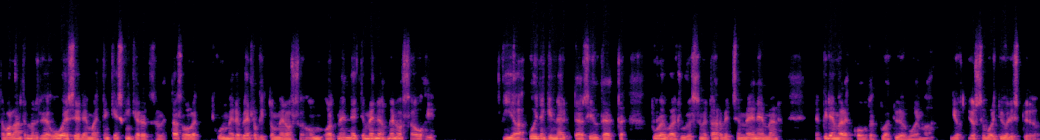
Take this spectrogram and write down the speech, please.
tavallaan tämmöiselle OECD-maiden keskinkertaiselle tasolle, kun meidän verrokit on menossa, on, ovat menneet ja menossa ohi. Ja kuitenkin näyttää siltä, että tulevaisuudessa me tarvitsemme enemmän ja pidemmälle koulutettua työvoimaa, jos, jos se voi työllistyä,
